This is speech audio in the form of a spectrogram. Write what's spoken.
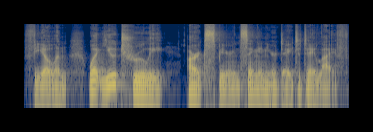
feel and what you truly are experiencing in your day to day life.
